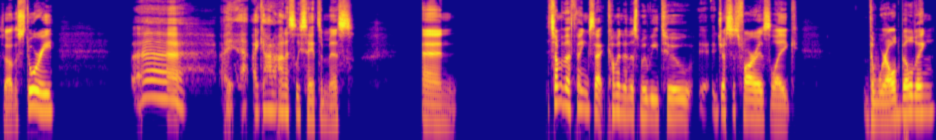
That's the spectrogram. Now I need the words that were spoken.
So the story uh I I got to honestly say it's a miss. And some of the things that come into this movie too eh, just as far as like the world building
